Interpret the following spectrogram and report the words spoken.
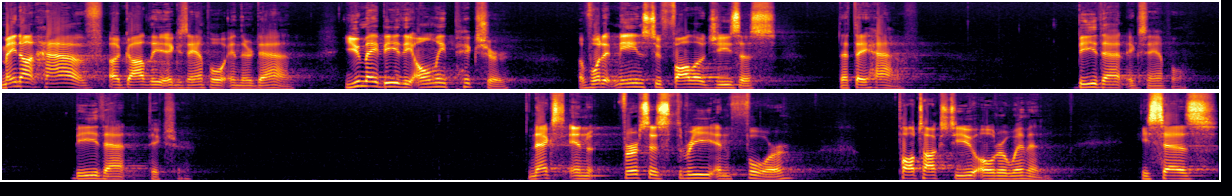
may not have a godly example in their dad. You may be the only picture of what it means to follow Jesus that they have. Be that example. Be that picture. Next, in verses 3 and 4, Paul talks to you, older women. He says,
